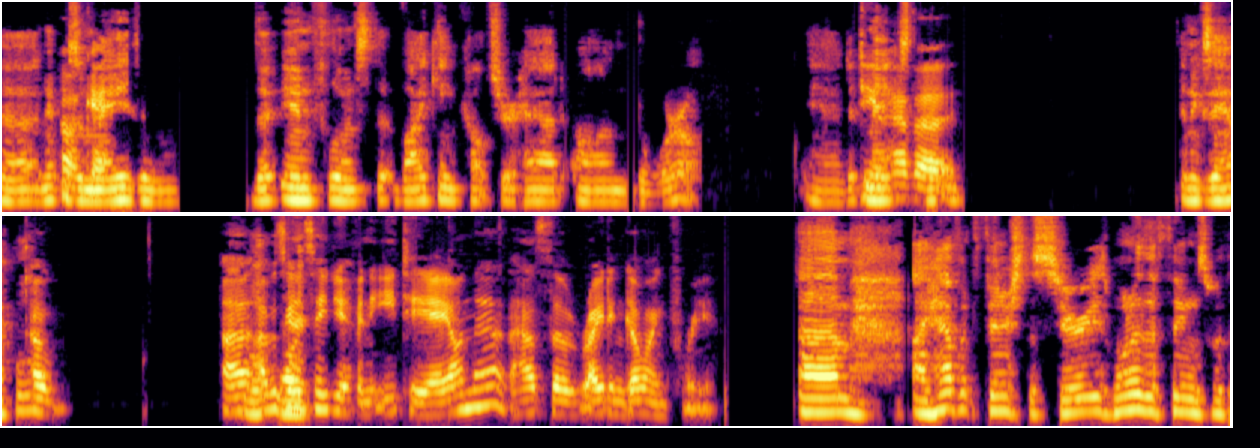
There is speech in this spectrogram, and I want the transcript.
uh, and it was okay. amazing the influence that Viking culture had on the world. And it do you have a an example? Oh, uh, I was going to say, do you have an ETA on that? How's the writing going for you? Um, I haven't finished the series. One of the things with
